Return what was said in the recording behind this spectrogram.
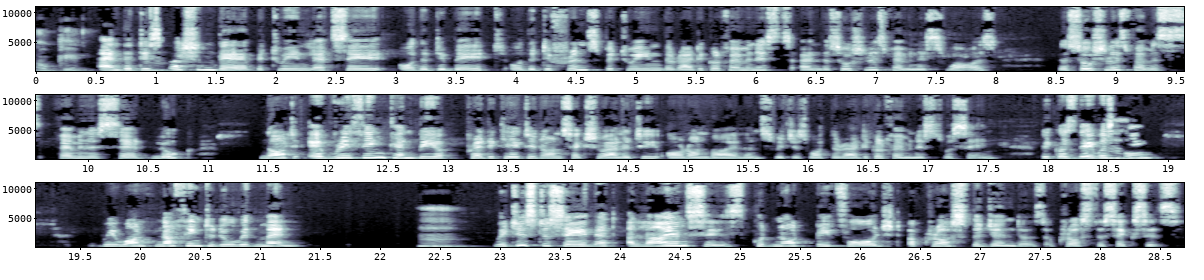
okay, And the discussion there between, let's say, or the debate or the difference between the radical feminists and the socialist feminists was the socialist feminists, feminists said, look, not everything can be predicated on sexuality or on violence, which is what the radical feminists were saying, because they were saying we want nothing to do with men, hmm. which is to say that alliances could not be forged across the genders, across the sexes.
